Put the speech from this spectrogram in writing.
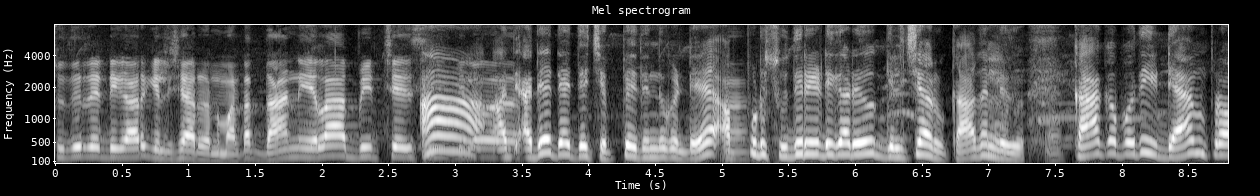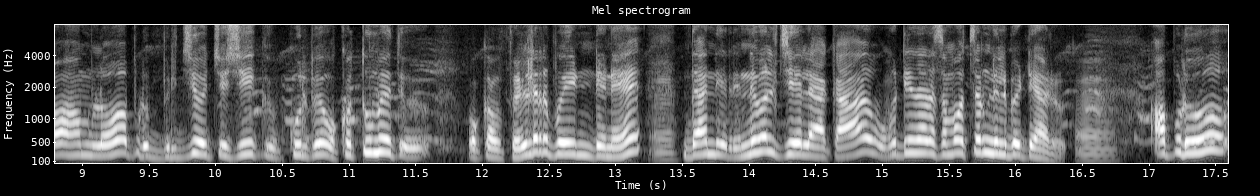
సుధీర్ రెడ్డి గారు గెలిచారు అనమాట దాన్ని ఎలా బీట్ చేసి అదే అదే చెప్పేది. ఎందుకంటే అప్పుడు సుధీర్ రెడ్డి గారు గెలిచారు కాదని లేదు. కాకపోతే ఈ డ్యామ్ ప్రవాహంలో అప్పుడు బ్రిడ్జి వచ్చేసి కూలిపోయి ఒక తుమ్మె ఒక ఫిల్టర్ పోయి ఉంటేనే దాన్ని రెన్యువల్ చేయలేక ఒకటిన్నర సంవత్సరం నిలబెట్టారు. అప్పుడు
